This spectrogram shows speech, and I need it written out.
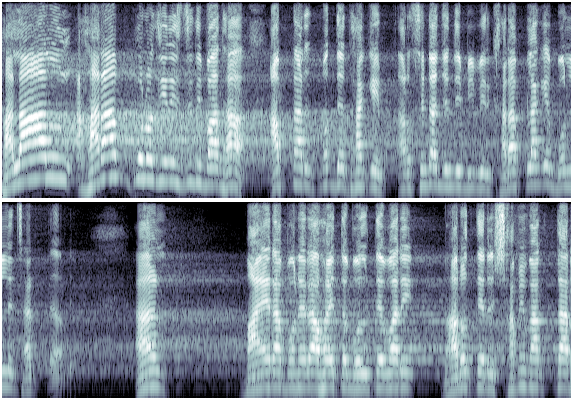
হালাল, হারাম কোনো জিনিস যদি বাধা আপনার মধ্যে থাকে, আর সেটা যদি বিবির খারাপ লাগে, বললে ছাড়তে হবে। আর মায়েরা, বোনেরা হয়তো বলতে পারে, ভারতের স্বামী আক্তার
